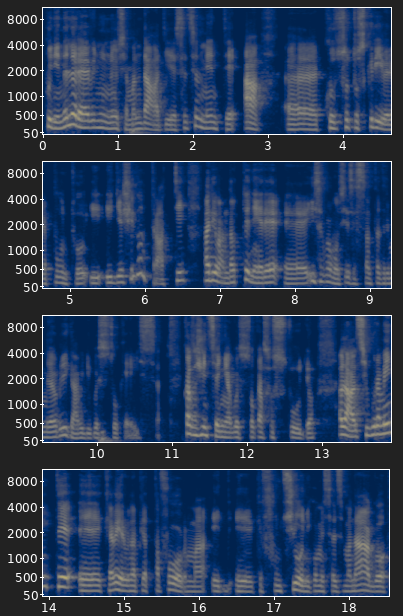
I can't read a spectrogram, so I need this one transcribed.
Quindi nelle revenue noi siamo andati essenzialmente a eh, sottoscrivere appunto i, i 10 contratti, arrivando a ottenere eh, i famosi 63 mila euro di cavi di questo case. Cosa ci insegna questo caso studio? Allora, sicuramente eh, che avere una piattaforma e, e che funzioni come Salesmanago,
